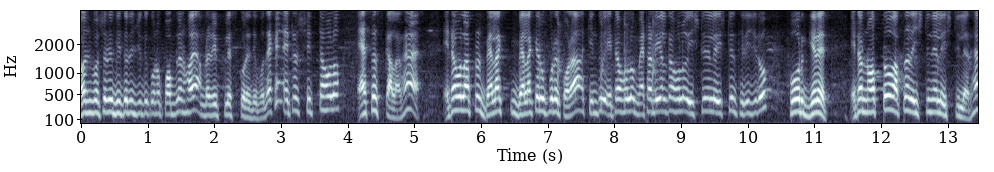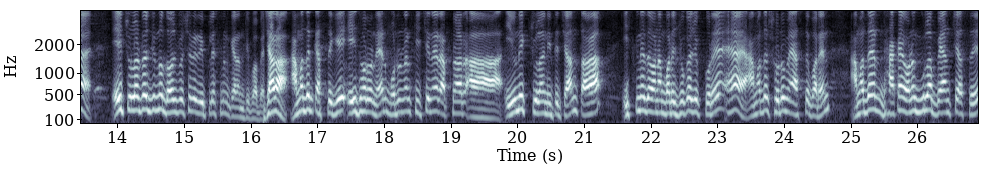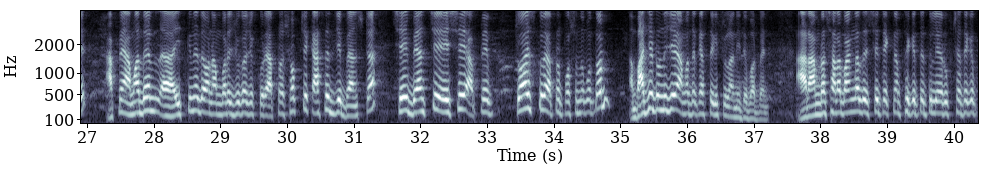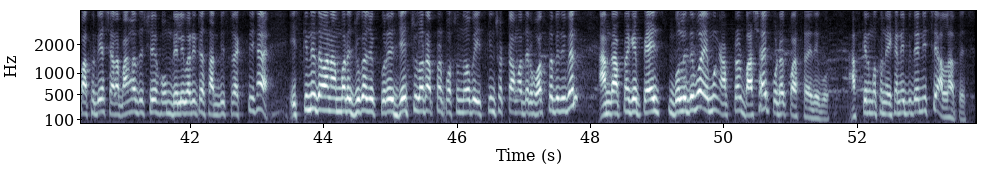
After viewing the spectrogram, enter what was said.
দশ বছরের ভিতরে যদি কোনো প্রবলেম হয়, আমরা রিপ্লেস করে দেবো। দেখেন, এটার শীটটা হলো এসএস কালার হ্যাঁ? এটা হলো আপনার ব্যালাক, ব্যালাকের উপরে করা, কিন্তু এটা হলো ম্যাটেরিয়ালটা হলো steel steel three zero four grade এটা নবটাও আপনার স্টিনেল স্টিলের হ্যাঁ? এই চুলাটার জন্য দশ বছরের রিপ্লেসমেন্ট গ্যারান্টি পাবে। যারা আমাদের কাছ থেকে এই ধরনের মডুলার কিচেনের আপনার ইউনিক চুলা নিতে চান, তারা স্ক্রিনে দেওয়া নাম্বারে যোগাযোগ করে হ্যাঁ আমাদের শোরুমে আসতে পারেন। আমাদের ঢাকায় অনেকগুলো ব্রাঞ্চ আছে। আপনি আমাদের স্ক্রিনে দেওয়া নাম্বারে যোগাযোগ করে আপনার সবচেয়ে কাছের যে ব্রাঞ্চটা সেই ব্রাঞ্চে এসে আপনি চয়েস করে আপনার পছন্দ মতন বাজেট অনুযায়ী আমাদের কাছ থেকে চুলা নিতে পারবেন। আর আমরা সারা বাংলাদেশে টেকনাফ থেকে তেতুলিয়া, রূপসা থেকে পাথরিয়া, সারা বাংলাদেশে হোম ডেলিভারিটা সার্ভিস রাখছি হ্যাঁ? স্ক্রিনে দেওয়া নাম্বারে যোগাযোগ করে যে চুলাটা আপনার পছন্দ হবে স্ক্রিনশটটা আমাদের হোয়াটসঅ্যাপে দিবেন। আমরা আপনাকে প্রাইস বলে দেবো এবং আপনার বাসায় প্রোডাক্ট পাঠিয়ে দেবো। আজকের মতন এখানে বিদায় নিচ্ছি, আল্লাহ হাফেজ।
